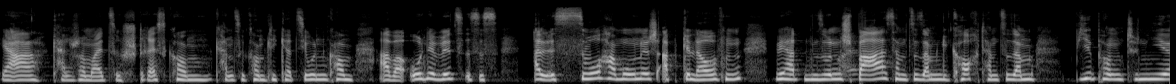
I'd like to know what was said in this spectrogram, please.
ja, kann schon mal zu Stress kommen, kann zu Komplikationen kommen, aber ohne Witz ist es alles so harmonisch abgelaufen. Wir hatten so einen Spaß, haben zusammen gekocht, haben zusammen Bierpong-Turnier,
